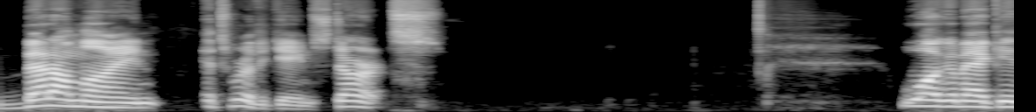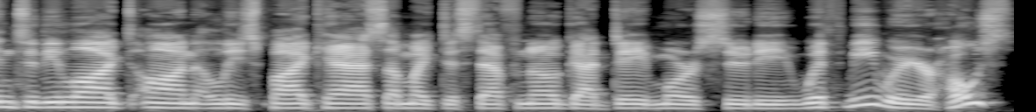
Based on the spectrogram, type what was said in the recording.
BetOnline, it's where the game starts. Welcome back into the Locked On Leafs podcast. I'm Mike DiStefano. Got Dave Morassutti with me. We're your hosts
